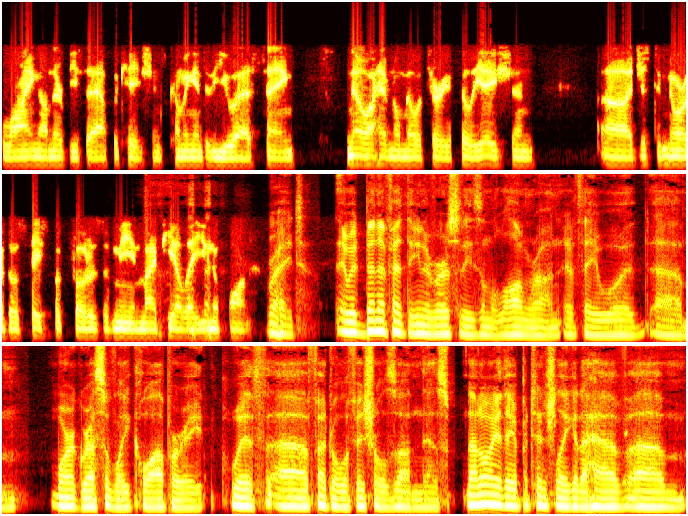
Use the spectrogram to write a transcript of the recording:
lying on their visa applications coming into the U.S. saying, no, I have no military affiliation. Uh, just ignore those Facebook photos of me in my PLA uniform. Right. It would benefit the universities in the long run if they would um, more aggressively cooperate with uh, federal officials on this. Not only are they potentially going to have um,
